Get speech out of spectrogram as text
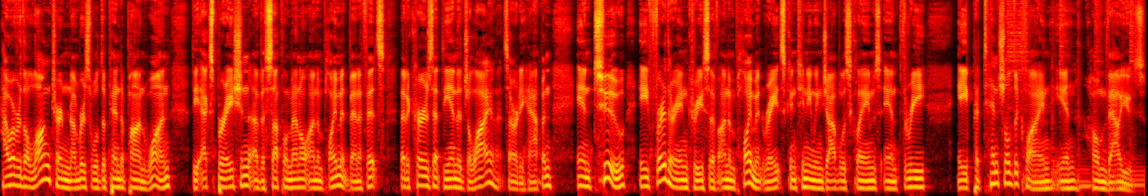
However, the long term numbers will depend upon one, the expiration of the supplemental unemployment benefits that occurs at the end of July, that's already happened, and two, a further increase of unemployment rates, continuing jobless claims, and three, a potential decline in home values.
